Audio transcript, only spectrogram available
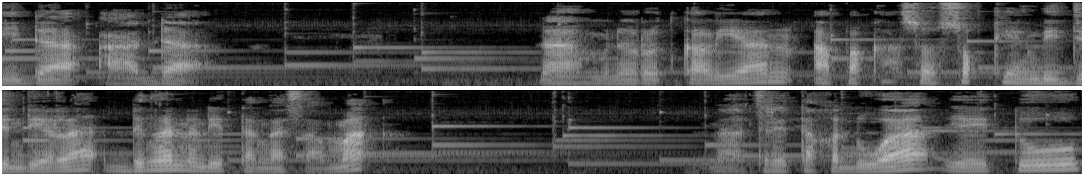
tidak ada. Nah, menurut kalian, apakah sosok yang di jendela dengan yang di tangga sama? Nah, cerita kedua yaitu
